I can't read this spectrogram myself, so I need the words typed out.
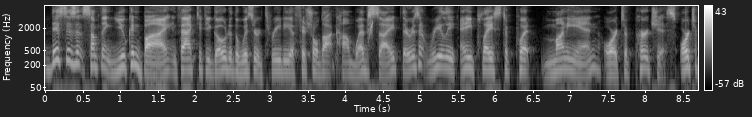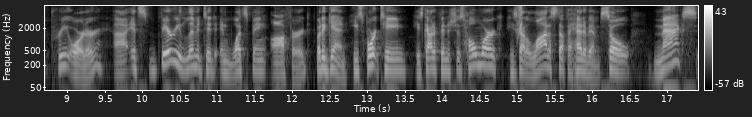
this isn't something you can buy. In fact, if you go to the wizard3dofficial.com website, there isn't really any place to put money in or to purchase or to pre-order. Uh, it's very limited in what's being offered. But again, he's 14, he's got to finish his homework, he's got a lot of stuff ahead of him. So Max,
